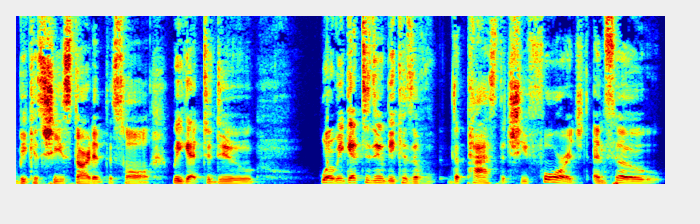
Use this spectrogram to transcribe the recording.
Because she started this all. We get to do what we get to do because of the past that she forged. And so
